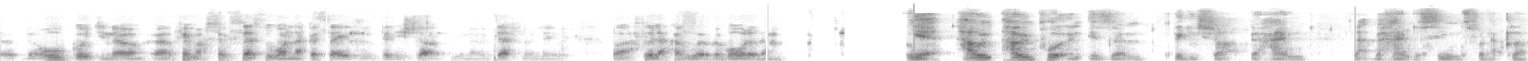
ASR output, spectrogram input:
Uh, they're all good, you know. Uh, I think my successful one, like I say, is with Billy Sharp, you know, definitely. But I feel like I work with all of them. Yeah. How how important is um Billy Sharp behind like behind the scenes for that club?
